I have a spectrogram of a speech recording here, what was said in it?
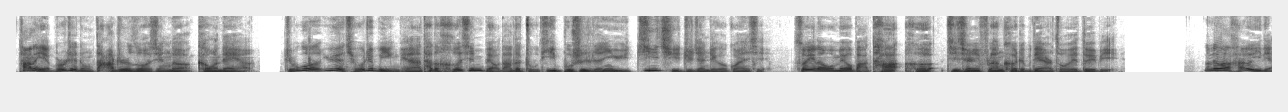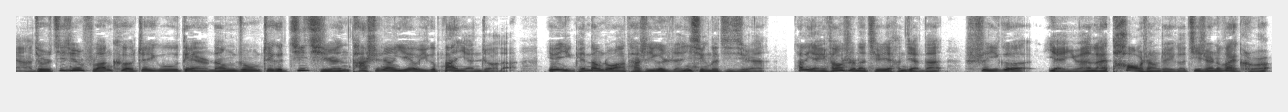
它呢也不是这种大制作型的科幻电影，只不过《月球》这部影片啊，它的核心表达的主题不是人与机器之间这个关系。所以呢，我没有把它和《机器人弗兰克》这部电影作为对比。那另外还有一点啊，就是《机器人弗兰克》这部电影当中，这个机器人它实际上也有一个扮演者的，因为影片当中啊，它是一个人形的机器人，它的演绎方式呢，其实也很简单，是一个演员来套上这个机器人的外壳。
